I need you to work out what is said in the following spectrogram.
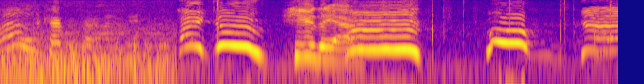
Well, the carpenter. Hey, dude! Here they are. Yeah!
